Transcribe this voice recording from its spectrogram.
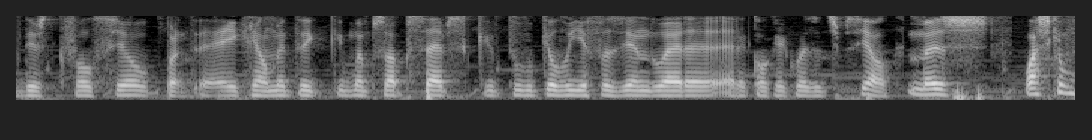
desde que faleceu, pronto, é que realmente que uma pessoa percebe-se que tudo o que ele ia fazendo era, era qualquer coisa de especial. Mas eu acho que é um,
